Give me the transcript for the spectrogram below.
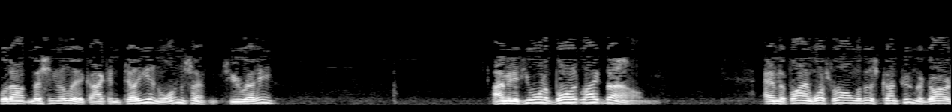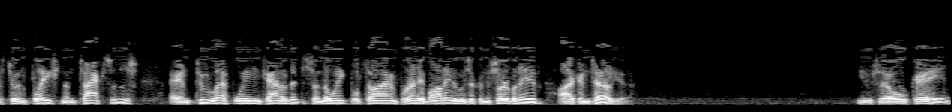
without missing a lick. I can tell you in one sentence. You ready? I mean, if you want to boil it right down and to find what's wrong with this country in regards to inflation and taxes and two left-wing candidates and no equal time for anybody who's a conservative, I can tell you. You say, okay,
